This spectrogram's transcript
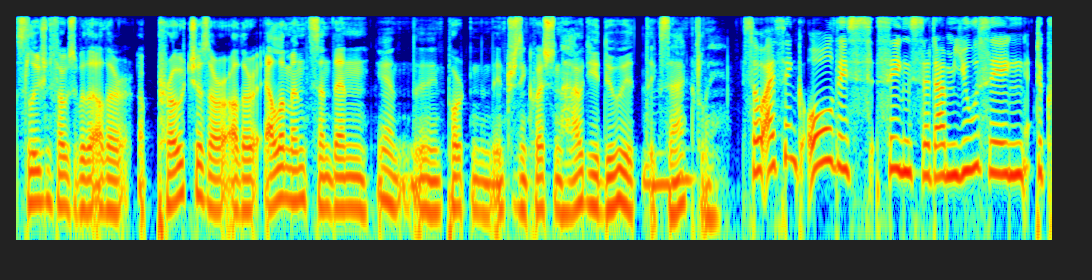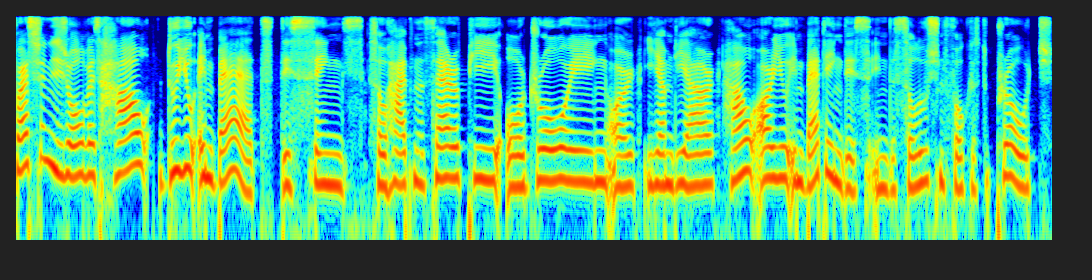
solution focus with other approaches or other elements, and then, yeah, the important and interesting question how do you do it mm-hmm. exactly? So I think all these things that I'm using, the question is always how do you embed these things? So hypnotherapy or drawing or EMDR, how are you embedding this in the solution focused approach?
